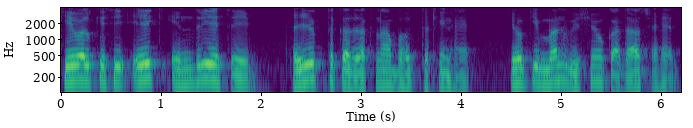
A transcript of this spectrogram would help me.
केवल किसी एक इंद्रिय से संयुक्त कर रखना बहुत कठिन है, क्योंकि मन विषयों का दास है।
